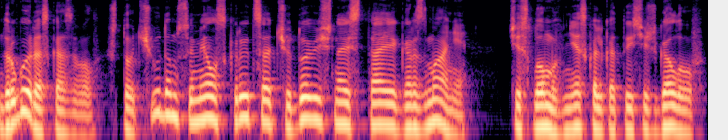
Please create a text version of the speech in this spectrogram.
Другой рассказывал, что чудом сумел скрыться от чудовищной стаи горзмани числом в несколько тысяч голов,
